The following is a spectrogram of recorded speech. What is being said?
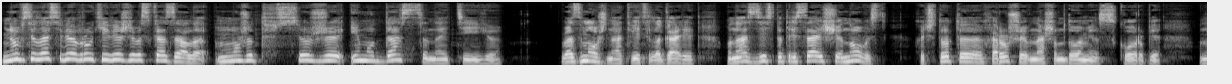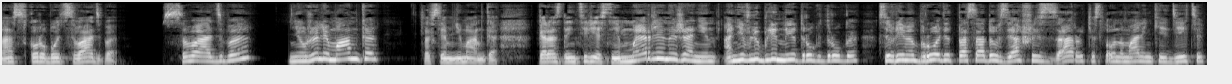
но взяла себя в руки и вежливо сказала, «Может, все же им удастся найти ее?» «Возможно», — ответила Гарриет, — «у нас здесь потрясающая новость, хоть что-то хорошее в нашем доме, скорби. У нас скоро будет свадьба». «Свадьба? Неужели манго?» «Совсем не манго. Гораздо интереснее. Мерлин и Жанин. Они влюблены друг в друга, все время бродят по саду, взявшись за руки, словно маленькие дети».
